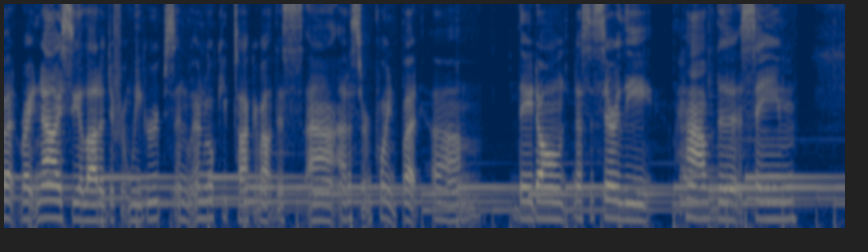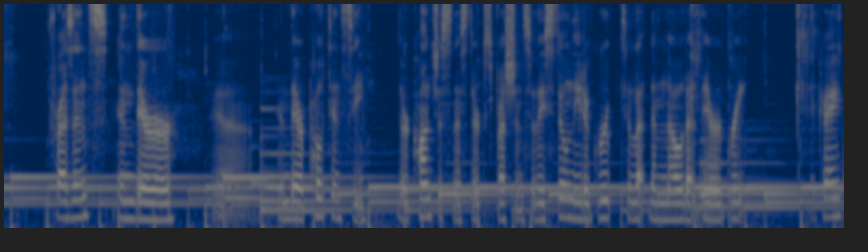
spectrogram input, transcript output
but right now i see a lot of different we groups and, and we'll keep talking about this uh, at a certain point but um, they don't necessarily have the same presence in their uh, in their potency their consciousness their expression so they still need a group to let them know that they're great okay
